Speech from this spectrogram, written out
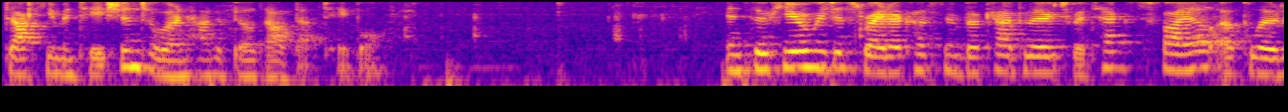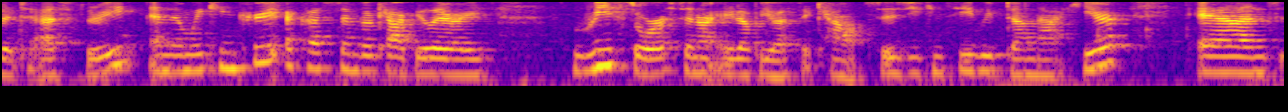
documentation to learn how to build out that table. And so here we just write our custom vocabulary to a text file, upload it to S3, and then we can create a custom vocabulary resource in our AWS account. So as you can see, we've done that here. And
